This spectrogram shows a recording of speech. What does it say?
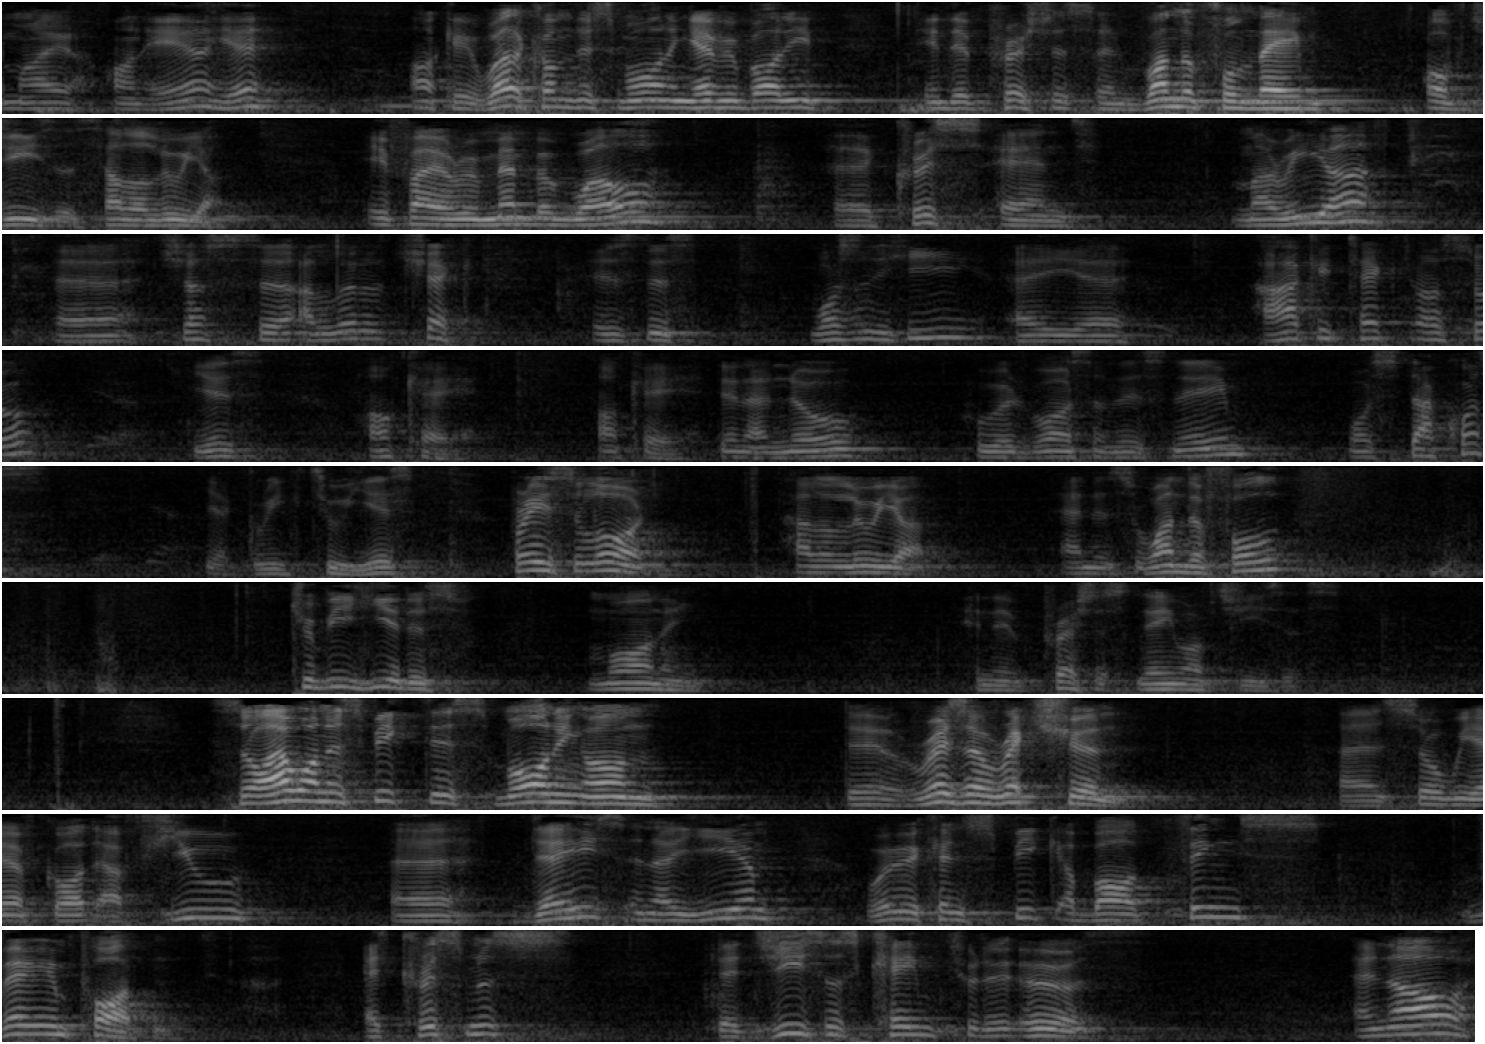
Am I on air? Yeah? Okay, welcome this morning, everybody, in the precious and wonderful name of Jesus. Hallelujah. If I remember well, uh, Chris and Maria, uh, just uh, a little check. Is this, wasn't he a uh, architect or so? Yes? Okay. Okay, then I know who it was and his name was Stakos. Yeah, Greek too, yes. Praise the Lord. Hallelujah. And it's wonderful to be here this morning in the precious name of Jesus. So I want to speak this morning on the resurrection. Uh, so we have got a few uh, days in a year where we can speak about things very important. At Christmas, that Jesus came to the earth. And now,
